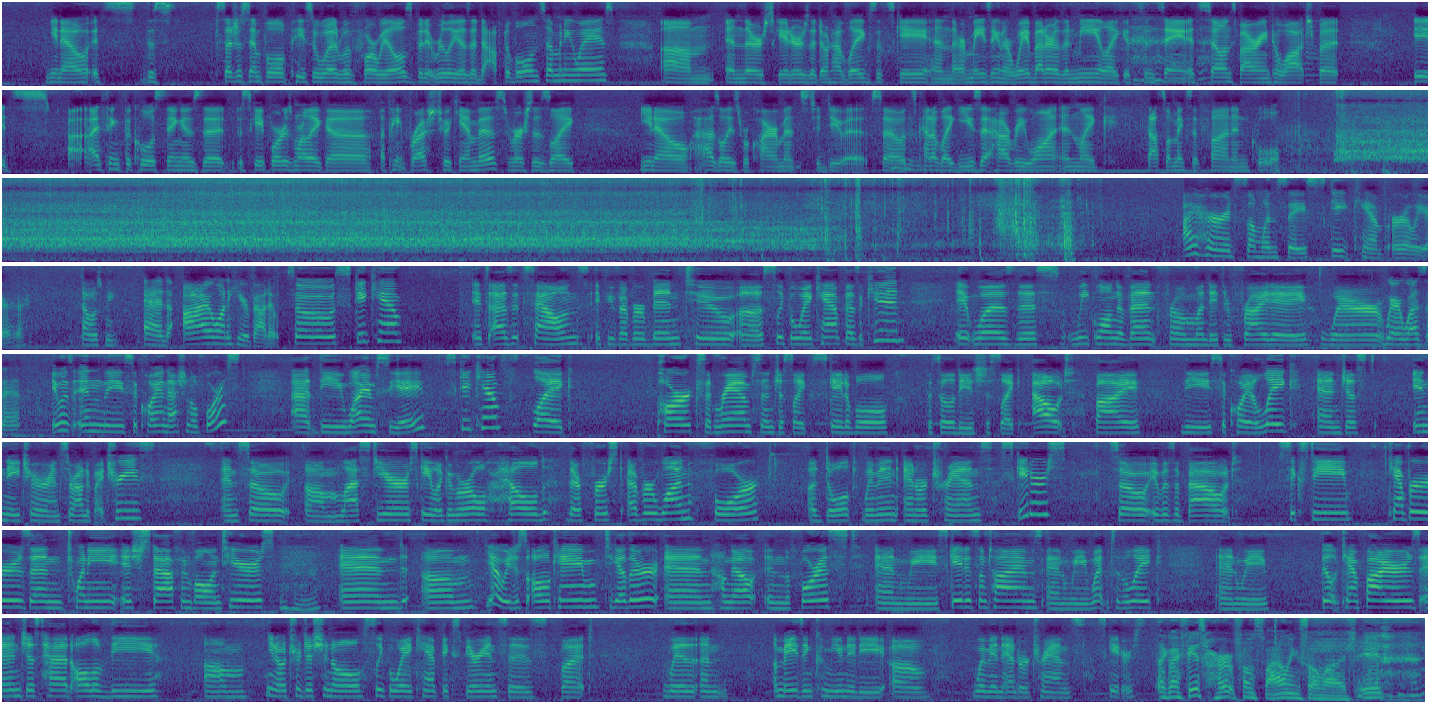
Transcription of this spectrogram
you know, it's this such a simple piece of wood with four wheels, but it really is adaptable in so many ways. Um, and there's skaters that don't have legs that skate, and they're amazing. They're way better than me. Like it's insane. it's so inspiring to watch. But it's I think the coolest thing is that a skateboard is more like a, a paintbrush to a canvas versus like you know has all these requirements to do it. So mm-hmm. it's kind of like use it however you want, and like that's what makes it fun and cool. I heard someone say skate camp earlier. That was me. And I want to hear about it. So, skate camp, it's as it sounds. If you've ever been to a sleepaway camp as a kid, it was this week long event from Monday through Friday where. Where was it? It was in the Sequoia National Forest at the YMCA skate camp. Like parks and ramps and just like skatable facilities just like out by the Sequoia Lake and just in nature and surrounded by trees. And so um, last year, Skate Like a Girl held their first ever one for adult women and or trans skaters. So it was about 60 campers and 20-ish staff and volunteers. Mm-hmm. And um, yeah, we just all came together and hung out in the forest and we skated sometimes and we went to the lake and we built campfires and just had all of the um, you know traditional sleepaway camp experiences but with an amazing community of women and or trans skaters. Like my face hurt from smiling so much. It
